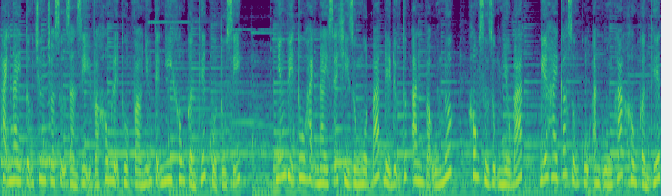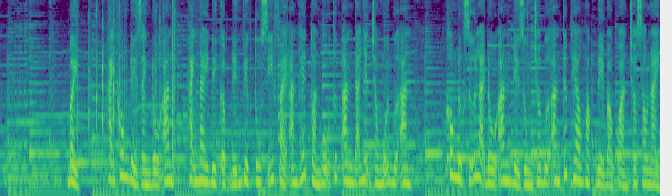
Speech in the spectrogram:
hạnh này tượng trưng cho sự giản dị và không lệ thuộc vào những tiện nghi không cần thiết của tu sĩ. Những vị tu hạnh này sẽ chỉ dùng một bát để đựng thức ăn và uống nước, không sử dụng nhiều bát, đĩa hay các dụng cụ ăn uống khác không cần thiết. 7. Hạnh không để dành đồ ăn, hạnh này đề cập đến việc tu sĩ phải ăn hết toàn bộ thức ăn đã nhận trong mỗi bữa ăn. Không được giữ lại đồ ăn để dùng cho bữa ăn tiếp theo hoặc để bảo quản cho sau này.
